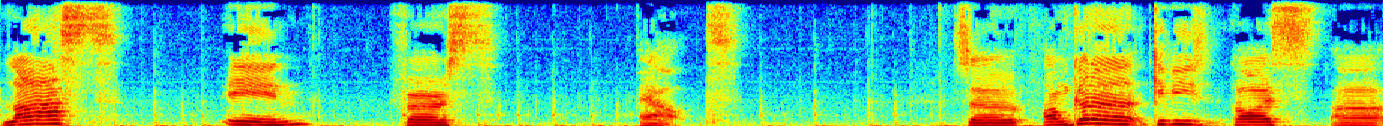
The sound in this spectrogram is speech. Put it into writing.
last in, first out. So I'm gonna give you guys uh,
